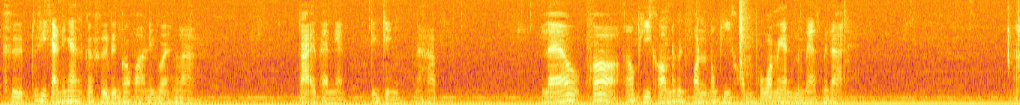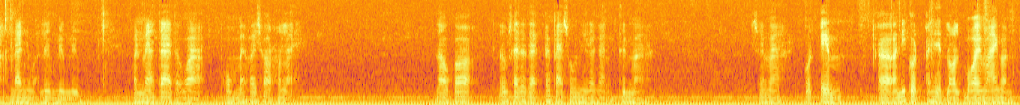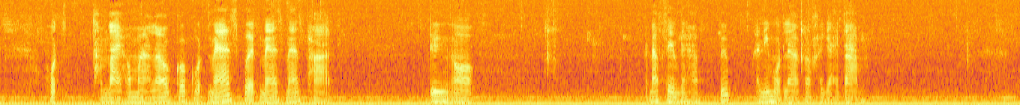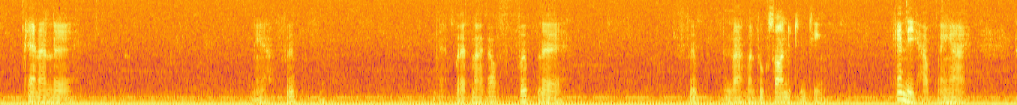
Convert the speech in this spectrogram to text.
คือวิธีการที่ง่ายสุดก็คือดึงข้อความนี้ไว้ข้างล่างใต้ไอแผ่นเนี้ยจริง ๆนะครับ แล้วก็ต้องพีคอมถ้าเป็นฟอนต์ต้องพีคอมเพราะว่าไม่งั้นมันแมสไม่ได้อ่าได้นี่หว่าลืมลืมลืมมันแมสได้แต่ว่าผมไม่ค่อยชอบเท่าไหร่ เราก็เริ่มใช้ตั้งแต่ตั้งแต่ช่วงนี้แล้วกันขึ้นมา ใช่ไหมกด M เอ่ออันนี้กดไอันนี้รอบอยไม้ก่อนกดทำลายเข้ามาแล้วก็กด Mask เปิด Mask Mask ผ่านดึงออกก็นับเฟรมนะครับปึ๊บอันนี้หมดแล้วก็ขยายตาม แค่นั้นเลยเนี่ยฟึบเนี่ยเปิดมาก็ฟึบเลยฟึบเห็นไหมมันถูกซ่อนอยู่จริงๆ แค่นี้ครับง่ายๆ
